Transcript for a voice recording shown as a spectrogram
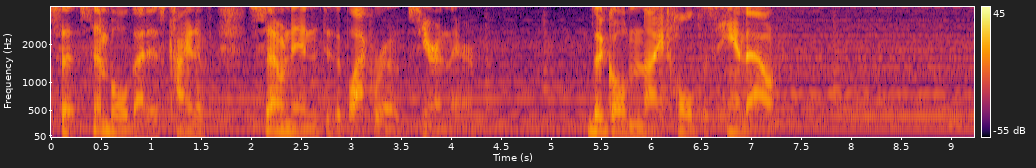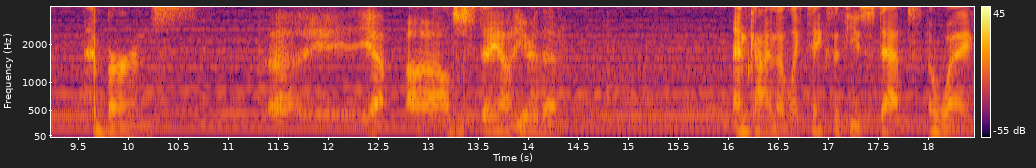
symbol that is kind of sewn in through the black robes here and there the golden knight holds his hand out it burns uh, yep, uh, I'll just stay out here then. And kind of like takes a few steps away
